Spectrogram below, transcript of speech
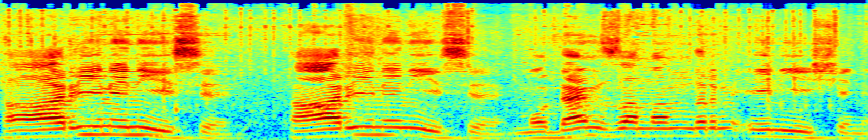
Tarihin en iyisi. Tarihin en iyisi. Modern zamanların en iyi şeni.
